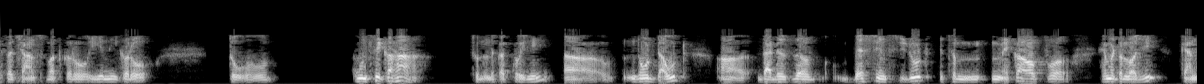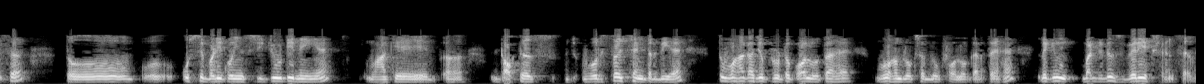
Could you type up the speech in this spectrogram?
ऐसा चांस मत करो, ये नहीं करो। तो उनसे कहा तो उन्होंने कहा, कोई नहीं no doubt that is the best institute it's mecca of hematology cancer तो उससे बड़ी कोई इंस्टीट्यूट ही नहीं है, वहाँ के डॉक्टर्स वो रिसर्च सेंटर भी है तो वहाँ का जो प्रोटोकॉल होता है, वो हम लोग सब लोग फॉलो करते हैं। लेकिन but it is very expensive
